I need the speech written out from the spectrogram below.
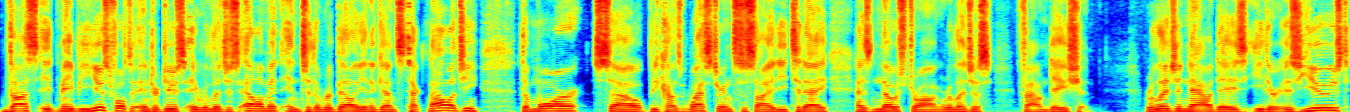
Thus, it may be useful to introduce a religious element into the rebellion against technology, the more so because Western society today has no strong religious foundation. Religion nowadays either is used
